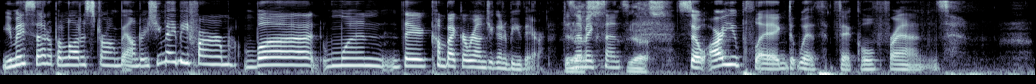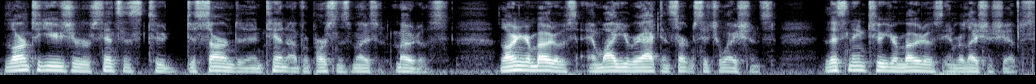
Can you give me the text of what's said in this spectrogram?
You may set up a lot of strong boundaries. You may be firm, but when they come back around, you're going to be there. Does that make sense? yes. So, are you plagued with fickle friends? Learn to use your senses to discern the intent of a person's mo- motives. Learn your motives and why you react in certain situations. Listening to your motives in relationships.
